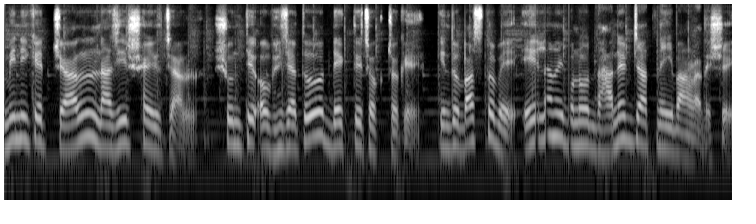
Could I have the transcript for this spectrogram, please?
মিনিকেট চাল, নাজির শাহীর চাল। শুনতে অভিজাত, দেখতে চকচকে। কিন্তু বাস্তবে এ নামে কোনো ধানের জাত নেই বাংলাদেশে।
